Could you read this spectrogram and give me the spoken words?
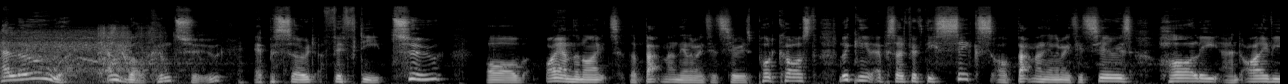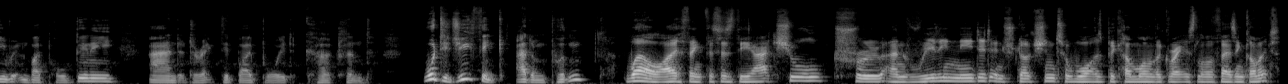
Hello, and welcome to episode 52 of I Am the Knight, the Batman the Animated Series podcast, looking at episode 56 of Batman the Animated Series, Harley and Ivy, written by Paul Dini and directed by Boyd Kirkland. What did you think, Adam Puddin? Well, I think this is the actual, true, and really needed introduction to what has become one of the greatest love affairs in comics.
